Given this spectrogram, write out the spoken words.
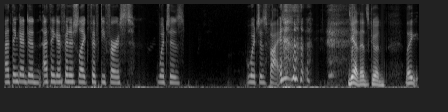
I think I did. I think I finished like fifty first, which is which is fine. yeah, that's good. Like,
